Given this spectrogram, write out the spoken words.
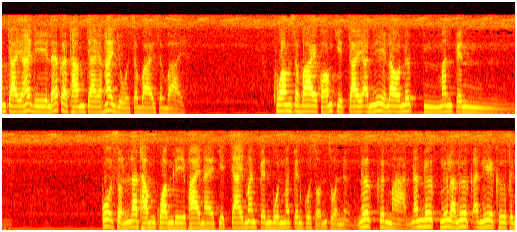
ำใจให้ดีแล้วก็ทำใจให้อยู่สบายสบาย ความสบายของจิตใจอันนี้เรานึกมันเป็น กุศลละธรรมความดีภายในจิตใจมันเป็นบุญมันเป็นกุศลส่วนหนึ่ง นึกขึ้นมานั้นนึกหรือละเลิกอันนี้คือเป็น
